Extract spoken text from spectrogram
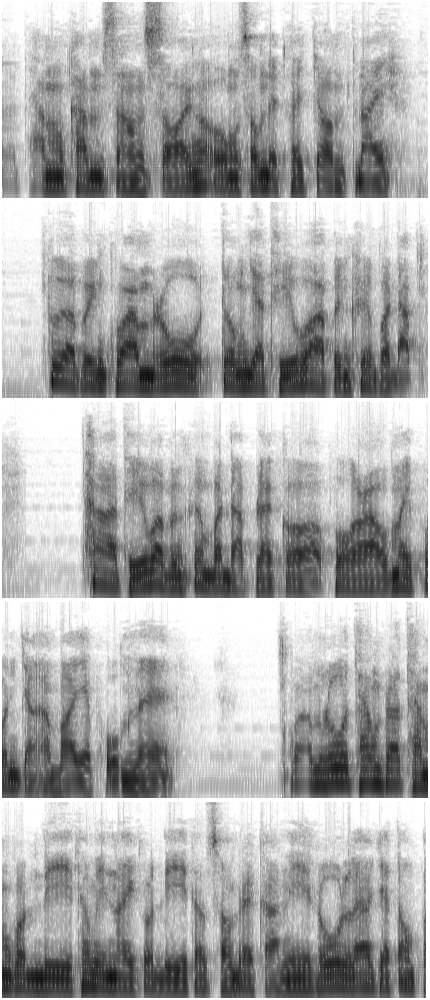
พระธรรมคำสั่งสอนขององค์สมเด็จพระจอมไตรเพื่อเป็นความรู้จงอย่าถือว่าเป็นเครื่องประดับ ถ้าถือว่าเป็นเครื่องประดับแล้วก็พวกเราไม่พ้นจากอบายภูมิแน่ ความรู้ทั้งพระธรรมก็ดี ทั้งวินัยก็ดีทั้งสองรายการนี้รู้แล้วจะต้องป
